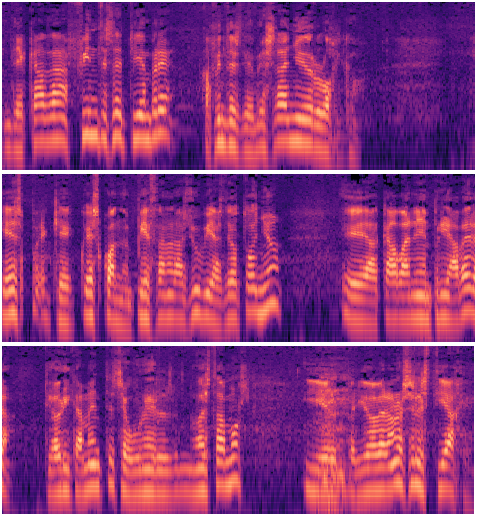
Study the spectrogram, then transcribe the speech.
de cada fin de septiembre a fin de septiembre, es el año hidrológico. Que es, que, que es cuando empiezan las lluvias de otoño, eh, acaban en primavera, teóricamente, según el donde estamos, y el periodo de verano es el estiaje.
